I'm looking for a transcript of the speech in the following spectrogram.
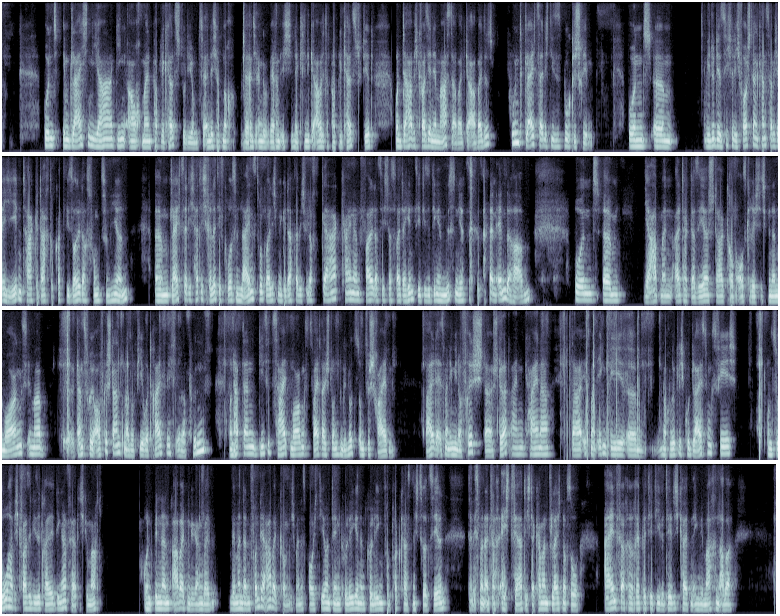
Und im gleichen Jahr ging auch mein Public Health Studium zu Ende. Ich habe noch, während ich, während ich in der Klinik gearbeitet habe, Public Health studiert. Und da habe ich quasi an der Masterarbeit gearbeitet und gleichzeitig dieses Buch geschrieben. Und ähm, wie du dir sicherlich vorstellen kannst, habe ich eigentlich jeden Tag gedacht, oh Gott, wie soll das funktionieren? Ähm, gleichzeitig hatte ich relativ großen Leidensdruck, weil ich mir gedacht habe, ich will auf gar keinen Fall, dass sich das weiter hinzieht. Diese Dinge müssen jetzt ein Ende haben. Und ähm, ja, habe meinen Alltag da sehr stark drauf ausgerichtet. Ich bin dann morgens immer äh, ganz früh aufgestanden, also 4.30 Uhr oder 5 und habe dann diese Zeit morgens zwei, drei Stunden genutzt, um zu schreiben. Weil da ist man irgendwie noch frisch, da stört einen keiner, da ist man irgendwie ähm, noch wirklich gut leistungsfähig. Und so habe ich quasi diese drei Dinger fertig gemacht und bin dann arbeiten gegangen, weil wenn man dann von der Arbeit kommt, ich meine, das brauche ich dir und den Kolleginnen und Kollegen vom Podcast nicht zu erzählen, dann ist man einfach echt fertig. Da kann man vielleicht noch so einfache, repetitive Tätigkeiten irgendwie machen, aber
